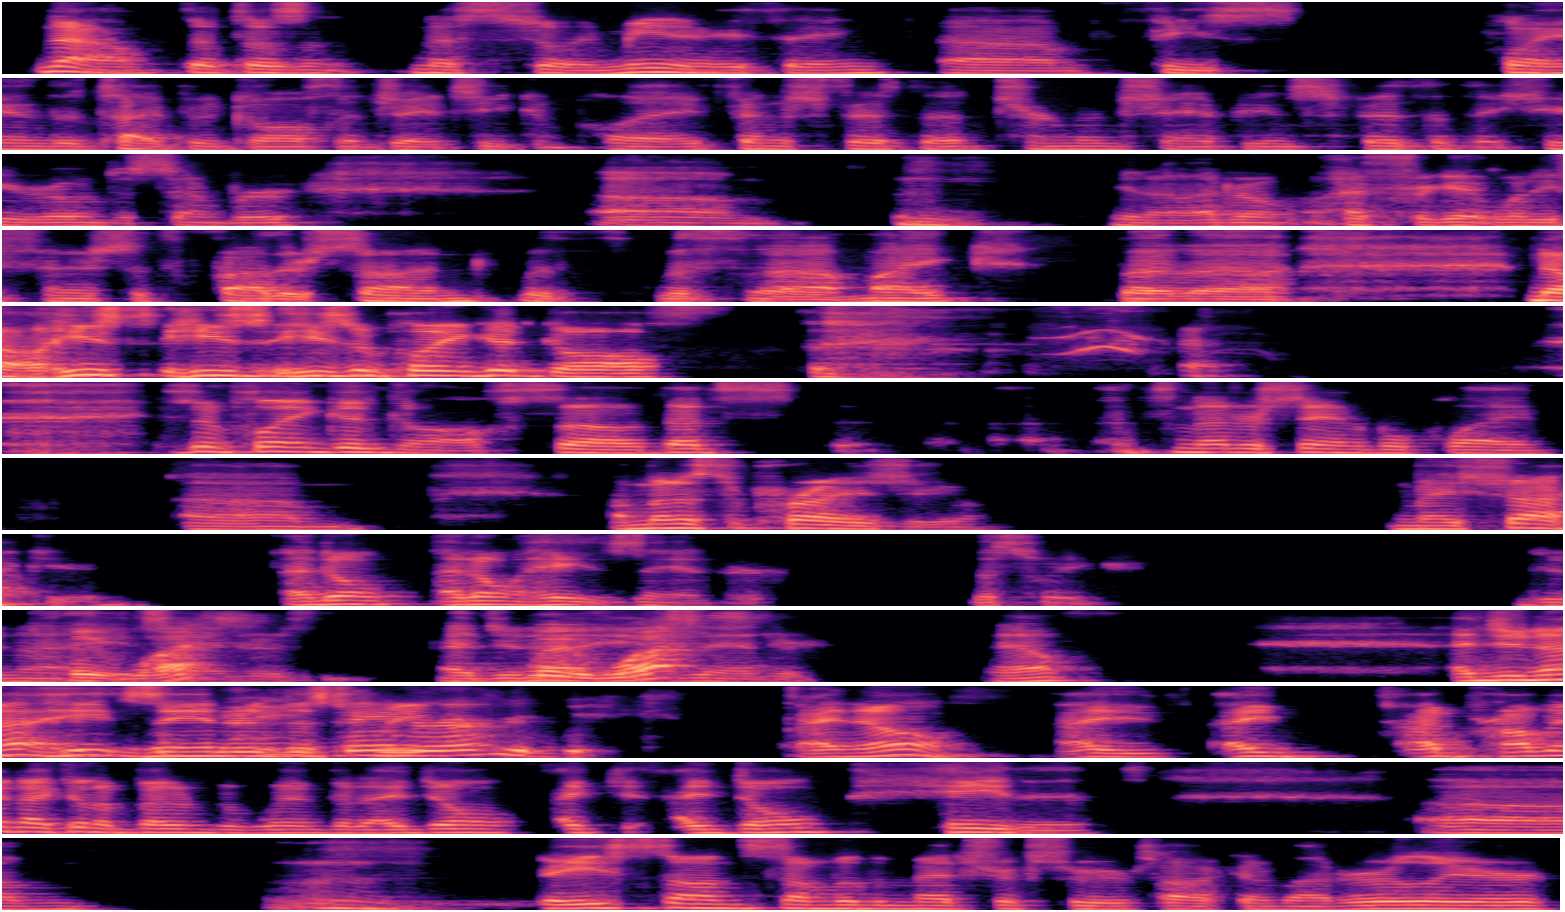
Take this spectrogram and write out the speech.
now, that doesn't necessarily mean anything. Um, if he's playing the type of golf that JT can play, finished fifth at Tournament Champions, fifth at the Hero in December. Um, you know, I don't, I forget what he finished at the father son with with uh, Mike, but uh, no, he's he's he's been playing good golf. he's been playing good golf, so that's that's an understandable play. Um, I'm going to surprise you. It may shock you. I don't I don't hate Xander this week. I do not Wait, hate what? Xander. I do Wait, not hate what? Xander. No, I do not hate Xander this Xander week. Every week. I know. I I I'm probably not going to bet him to win, but I don't I I don't hate it. Um, based on some of the metrics we were talking about earlier,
